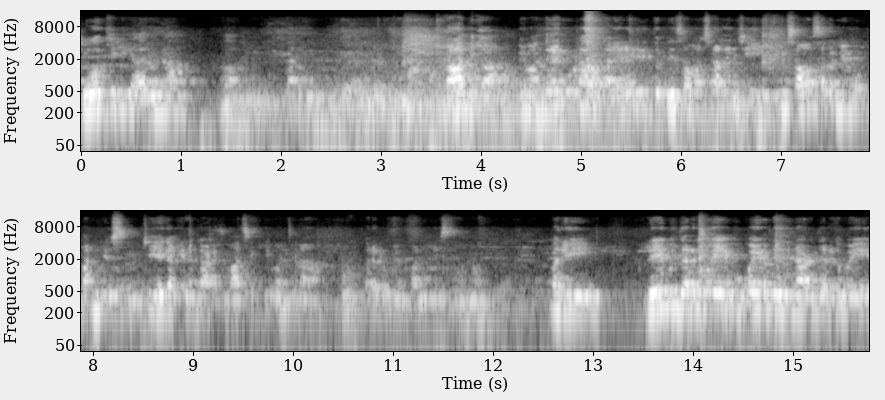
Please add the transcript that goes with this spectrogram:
జ్యోతి అరుణ తను రాధిక మేమందరం కూడా ఒక ఎనిమిది తొమ్మిది సంవత్సరాల నుంచి ఈ సంస్థలో మేము పనిచేస్తున్నాం. చేయగలిగిన కాడికి మా శక్తి వంచన వరకు మేము పనిచేస్తూ ఉన్నాం. మరి రేపు జరగబోయే ముప్పైవ తేదీ నాడు జరగబోయే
